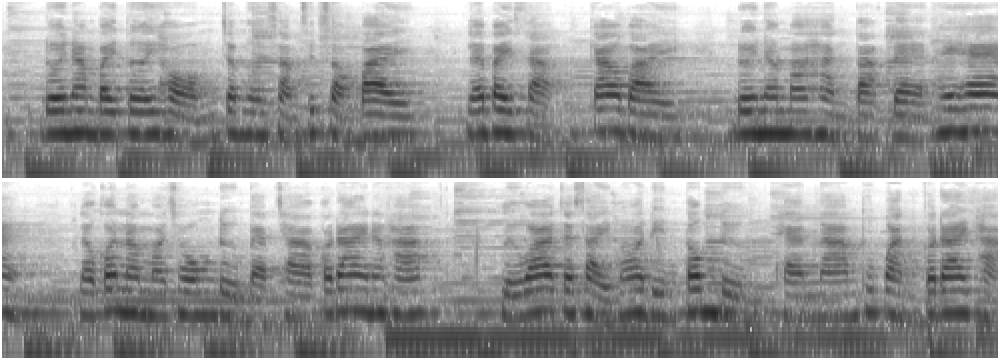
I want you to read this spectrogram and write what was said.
ๆ โดยนำใบเตยหอมจำนวน 32 ใบ และใบสัก 9 ใบ โดยนำมาหั่นตากแดดให้แห้ง แล้วก็นำมาชงดื่มแบบชาก็ได้นะคะ หรือว่าจะใส่หม้อดินต้มดื่มแทนน้ำทุกวันก็ได้ค่ะ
